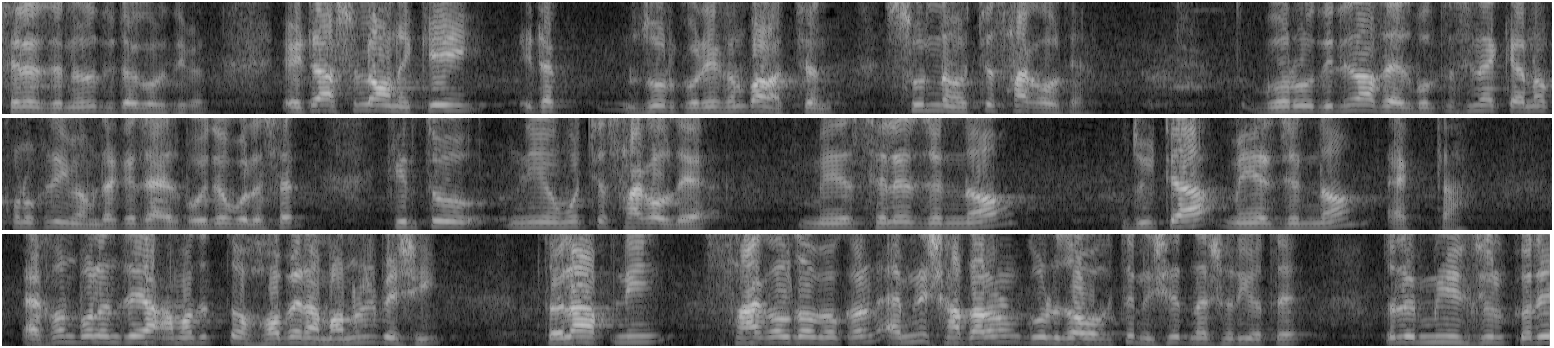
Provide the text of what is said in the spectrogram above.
ছেলের জন্য দুইটা গরু দিবেন। এটা আসলে অনেকেই এটা জোর করে এখন বানাচ্ছেন। শূন্য হচ্ছে ছাগল দেয়া। গরু দিলে না জায়েজ, বলতেছি না কেন কোনো কোনো ইমামটাকে জায়েজ, বৈধ বলেছেন, কিন্তু নিয়ম হচ্ছে ছাগল দেয়া। মেয়ে, ছেলের জন্য দুইটা, মেয়ের জন্য একটা। এখন বলেন যে আমাদের তো হবে না, মানুষ বেশি। তাহলে আপনি ছাগল জব করেন, এমনি সাধারণ গরু জব করতে নিষেধ না শরীয়তে? তাহলে মিলজুল করে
